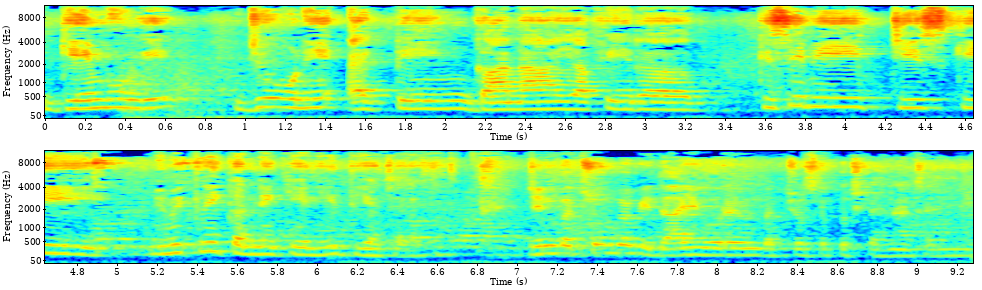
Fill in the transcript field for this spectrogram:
गेम होंगे जो उन्हें एक्टिंग गाना या फिर किसी भी चीज़ की मिमिक्री करने के लिए दिया जाएगा। जिन बच्चों का विदाई हो रहे हैं उन बच्चों से कुछ कहना चाहेंगे?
